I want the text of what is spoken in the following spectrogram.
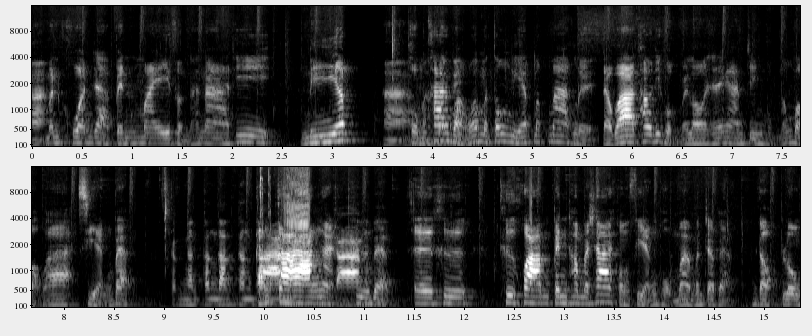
อ่ามันควรจะเป็นไมค์สนทนาที่เนี้ยบอ่ ผมคาดหวังว่ามันต้องเนี้ยบมากๆเลย แต่ว่าเท่าที่ผมไปลองใช้งานจริง ผมต้องบอกว่าเสียงแบบกลางกลางกลางกลางกลางๆอะกลางคือแบบเออคือคือความเป็นธรรมชาติของเสียงผมอะมันจะแบบดรอปลง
